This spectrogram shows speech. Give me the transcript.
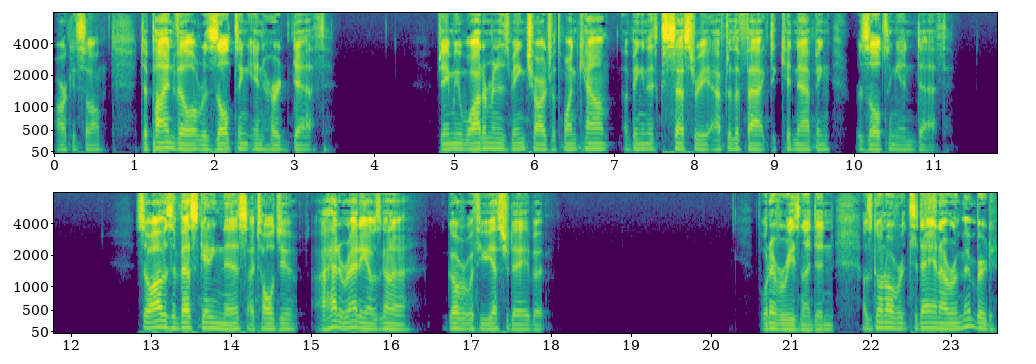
Arkansas, to Pineville, resulting in her death. Jamie Waterman is being charged with one count of being an accessory after the fact to kidnapping, resulting in death. So I was investigating this. I told you I had it ready. I was going to go over it with you yesterday, but for whatever reason I didn't. I was going over it today and I remembered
